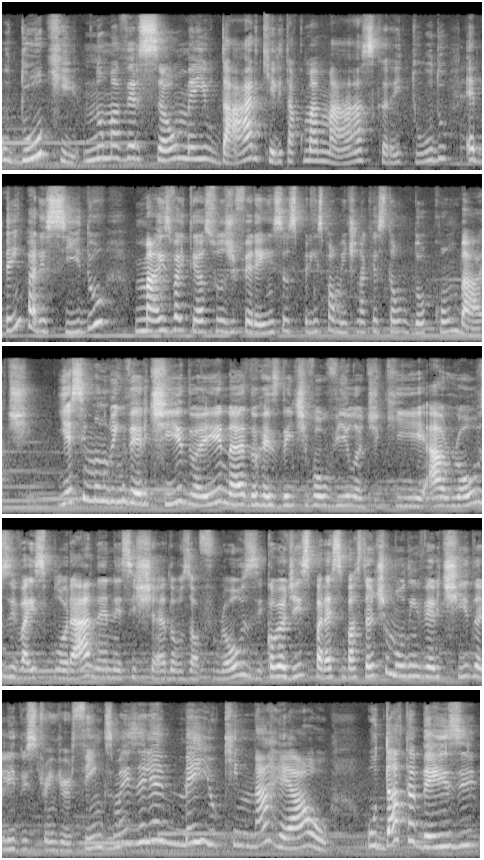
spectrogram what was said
Uh, o Duke numa versão meio dark, ele tá com uma máscara e tudo. É bem parecido, mas vai ter as suas diferenças, principalmente na questão do combate. E esse mundo invertido aí, né, do Resident Evil Village, que a Rose vai explorar, né, nesse Shadows of Rose, como eu disse, parece bastante o um mundo invertido ali do Stranger Things, mas ele é meio que, na real, o database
